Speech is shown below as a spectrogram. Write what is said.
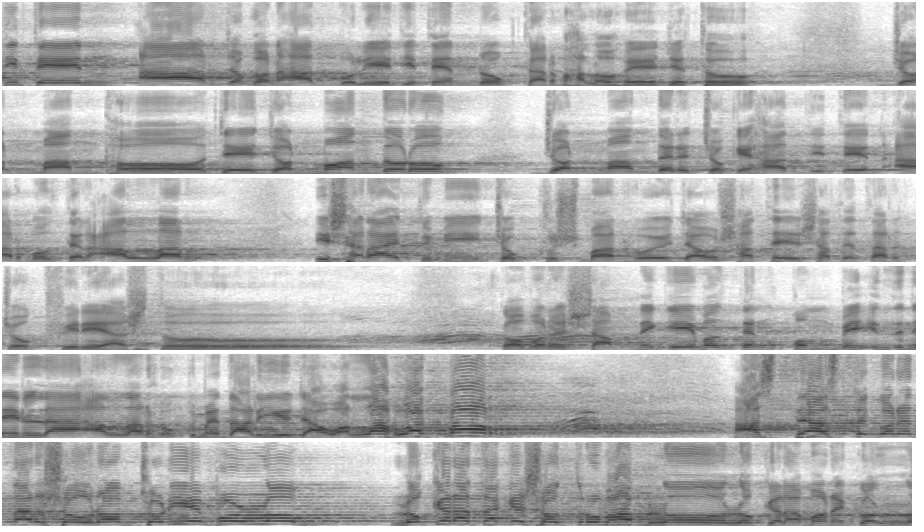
দিতেন, আর যখন হাত বলিয়ে দিতেন, রোগ তার ভালো হয়ে যেত। জন্মান্ধ, যে জন্মান্ধ রোগ, জন্মান্ধের চোখে হাত দিতেন, আর বলতেন, আল্লাহর ইশারায় তুমি চক্ষুষ্মান হয়ে যাও, সাথে সাথে তার চোখ ফিরে আসতো। কবরের সামনে গিয়ে বলতেন কুম্বে ইদনিল্লাহ আল্লাহর হুকুমে দাঁড়িয়ে যাও। আল্লাহ আকবার! আস্তে আস্তে করে তার সৌরভ ছড়িয়ে পড়ল। লোকেরা তাকে শত্রু ভাবলো, লোকেরা মনে করল,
